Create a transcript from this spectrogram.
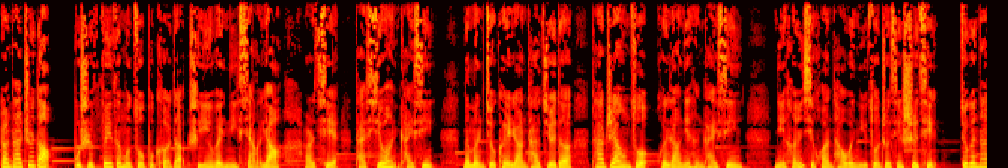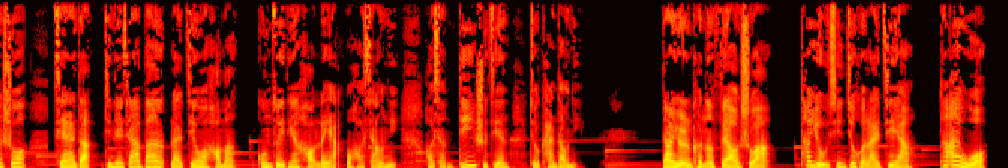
让他知道不是非这么做不可的，是因为你想要，而且他希望你开心。那么你就可以让他觉得他这样做会让你很开心。你很喜欢他为你做这些事情，就跟他说：“亲爱的，今天下班来接我好吗？工作一天好累啊，我好想你，好想第一时间就看到你。”当然，有人可能非要说啊，他有心就会来接呀，他爱我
